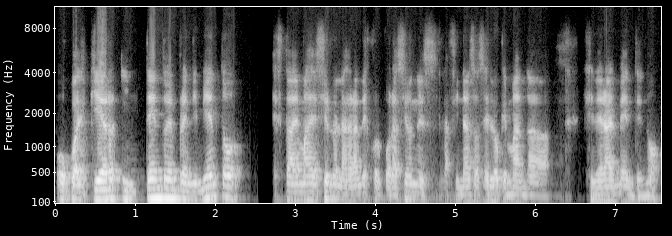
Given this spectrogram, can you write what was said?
o cualquier intento de emprendimiento está de más decirlo, en las grandes corporaciones las finanzas es lo que manda generalmente, ¿no?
